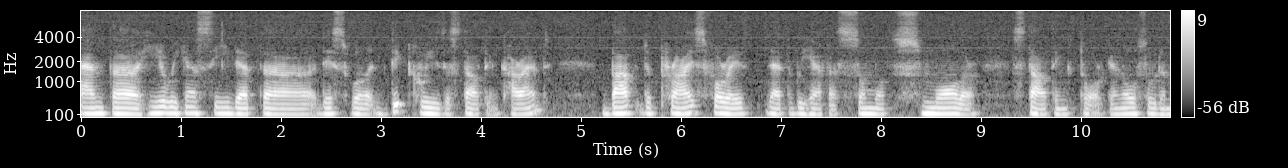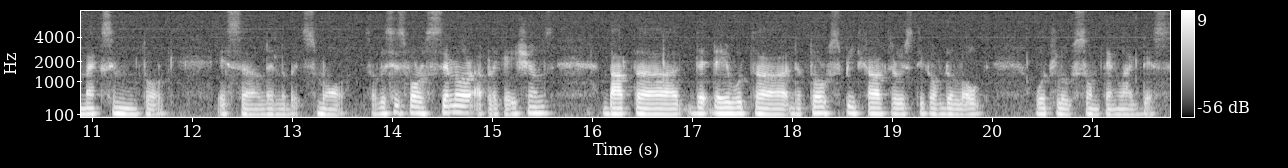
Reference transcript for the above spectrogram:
And uh, here we can see that uh, this will decrease the starting current but the price for it that we have a somewhat smaller starting torque and also the maximum torque is a little bit small so this is for similar applications but uh, they, they would uh, the torque speed characteristic of the load would look something like this.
